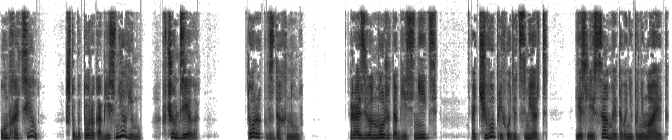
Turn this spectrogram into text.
Он хотел, чтобы Торок объяснил ему, в чем дело. Торок вздохнул. Разве он может объяснить, от чего приходит смерть, если и сам этого не понимает?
